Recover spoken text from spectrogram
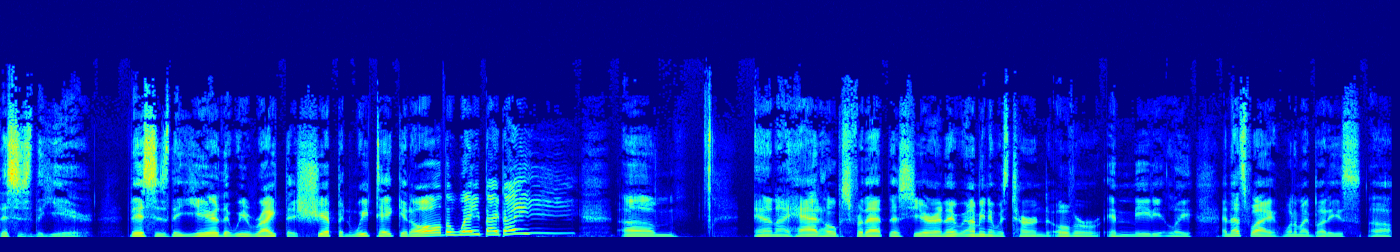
this is the year. This is the year that we right the ship and we take it all the way. Bye. Um, and I had hopes for that this year, and it, I mean, it was turned over immediately, and that's why one of my buddies, uh,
